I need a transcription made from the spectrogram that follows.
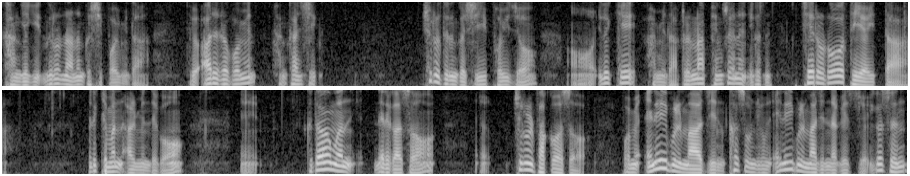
간격이 늘어나는 것이 보입니다. 그 아래로 보면 한 칸씩 줄어드는 것이 보이죠. 어, 이렇게 합니다. 그러나 평소에는 이것은 제로로 되어 있다. 이렇게만 알면 되고 예, 그 다음은 내려가서 어, 줄을 바꿔서 보면 enable margin, 커서 움직이면 enable margin이라고 했죠. 이것은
